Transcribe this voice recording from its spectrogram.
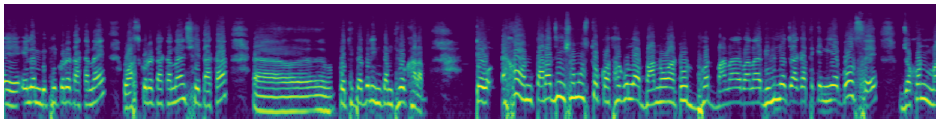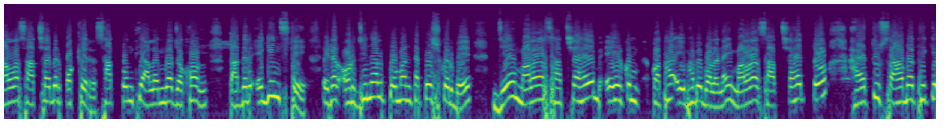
এলএম বিক্রি করে টাকা নেয় ওয়াশ করে টাকা নেয়, সেই টাকা পতিতাদের ইনকাম থেকেও খারাপ। তো এখন তারা যে সমস্ত কথাগুলা বানোয়াট উদ্ভট বানায় বানায় বিভিন্ন জায়গা থেকে নিয়ে বলছে, যখন মাল্লা সাদ সাহেবের পক্ষের সাতপন্থী আলেমরা যখন তাদের এগেনস্টে এটার অরিজিনাল প্রমাণটা পেশ করবে যে মালানা সাদ সাহেব এইরকম কথা এইভাবে বলে নাই। মালানা সাদ সাহেব তো হায়াতুস সাহাবা থেকে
